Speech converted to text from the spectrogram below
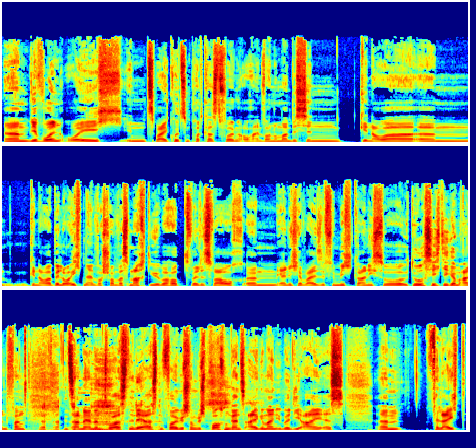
ähm, wir wollen euch in zwei kurzen Podcast-Folgen auch einfach nochmal ein bisschen genauer, ähm, genauer beleuchten, einfach schauen, was macht ihr überhaupt, weil das war auch ähm, ehrlicherweise für mich gar nicht so durchsichtig am Anfang. Jetzt haben wir ja mit Thorsten in der ersten Folge schon gesprochen, ganz allgemein über die AES. Ähm, vielleicht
